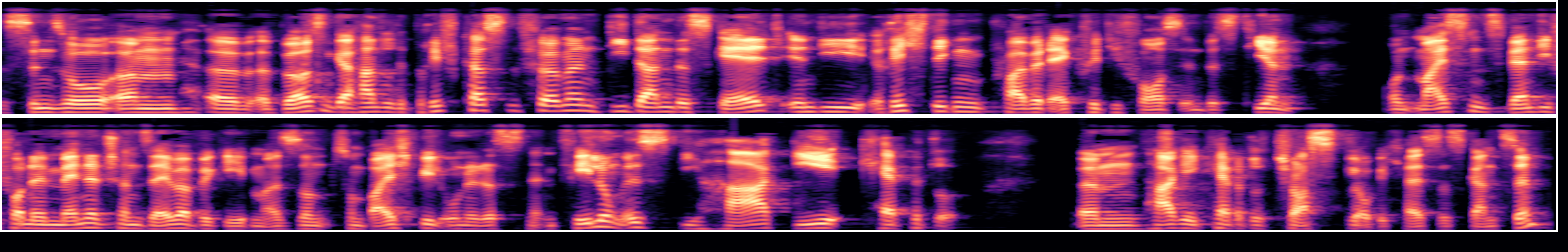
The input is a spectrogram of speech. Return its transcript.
Das sind so ähm, äh, börsengehandelte Briefkastenfirmen, die dann das Geld in die richtigen Private Equity Fonds investieren. Und meistens werden die von den Managern selber begeben. Also zum Beispiel, ohne dass es eine Empfehlung ist, die HG Capital HG Capital Trust, glaube ich, heißt das Ganze.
